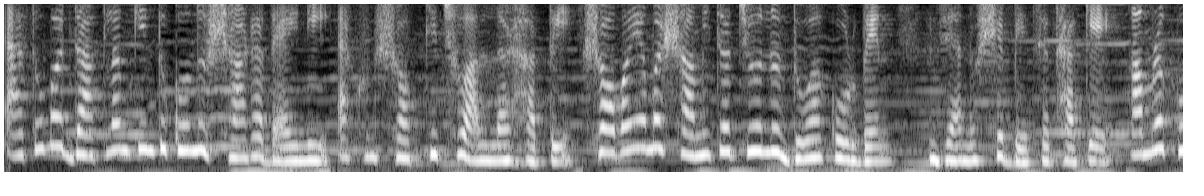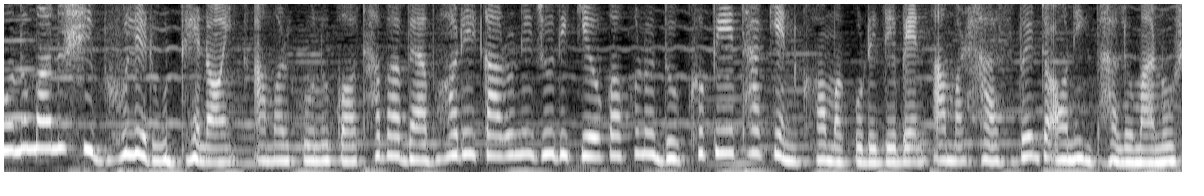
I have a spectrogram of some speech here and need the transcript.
এতবার ডাকলাম কিন্তু কোনো সাড়া দেয়নি। এখন সবকিছু আল্লাহর হাতে। সবাই আমার স্বামীটার জন্য দোয়া করবেন, যেন সে বেঁচে থাকে। আমরা কোনো মানুষই ভুলের ঊর্ধ্বে নয়। আমার কোনো কথা বা ব্যবহারের কারণে যদি কেউ কখনো দুঃখ পেয়ে থাকেন, ক্ষমা করে দেবেন। আমার হাজবেন্ড অনেক ভালো মানুষ।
